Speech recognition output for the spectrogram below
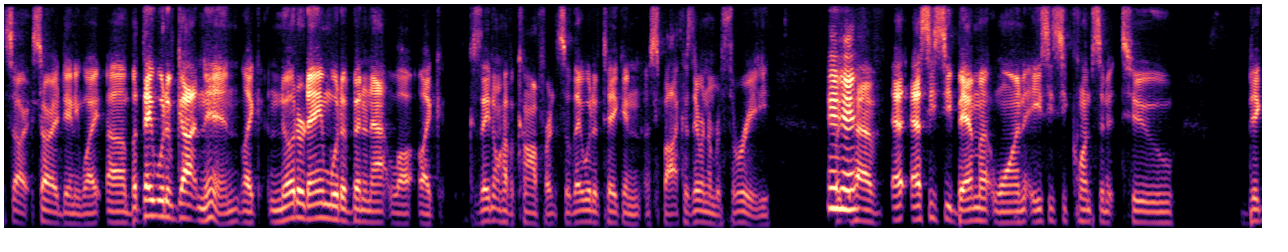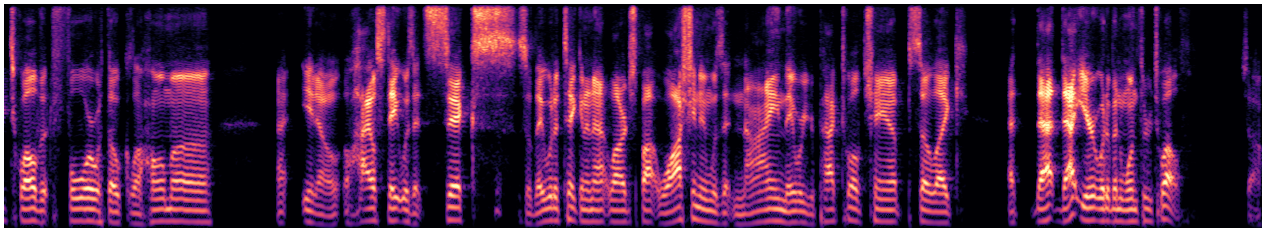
Sorry, sorry, Danny White. Uh, but they would have gotten in. Like Notre Dame would have been an at law, like because they don't have a conference, so they would have taken a spot because they were number 3 mm-hmm. But you have SEC Bama at one, ACC Clemson at two, Big Twelve at four with Oklahoma. Uh, you know, Ohio State was at six, so they would have taken an at-large spot. Washington was at nine; they were your Pac-12 champ. So, like at that that year, it would have been one through twelve. So,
